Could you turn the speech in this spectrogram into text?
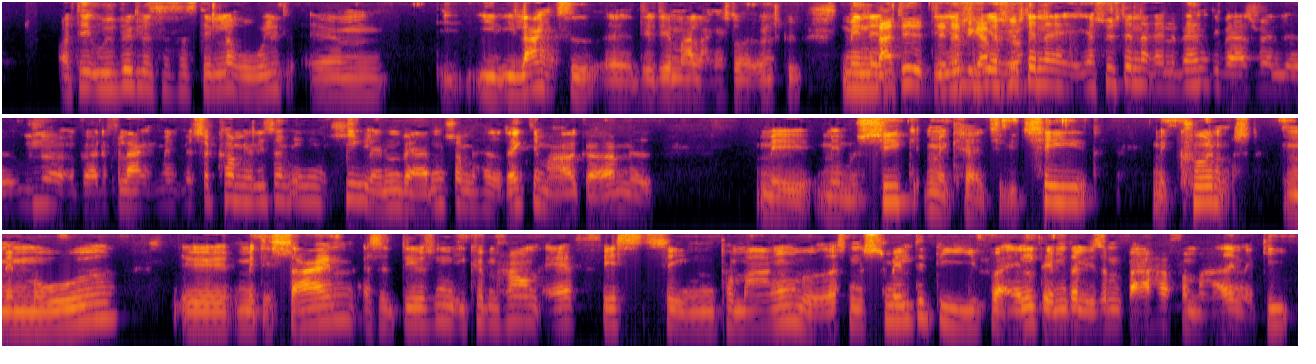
og det udviklede sig så stille og roligt. Øhm, i, i lang tid. Øh, det, det er en meget lang historie, undskyld. Men Nej, det, det, det, jeg, synes, jeg, synes, den er, jeg synes, den er relevant i hvert fald, øh, uden at gøre det for langt. Men, men så kom jeg ligesom ind i en helt anden verden, som havde rigtig meget at gøre med, med, med musik, med kreativitet, med kunst, med mode, øh, med design. Altså det er jo sådan, i København er festscenen på mange måder sådan en smeltedige for alle dem, der ligesom bare har for meget energi.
